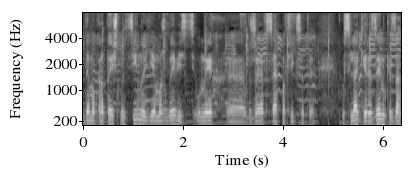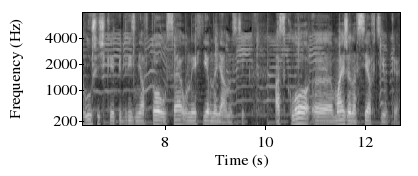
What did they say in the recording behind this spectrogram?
демократичну ціну є можливість у них вже все пофіксити. Усілякі резинки, заглушечки під різні авто, усе у них є в наявності. А скло е, майже на всі автівки.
